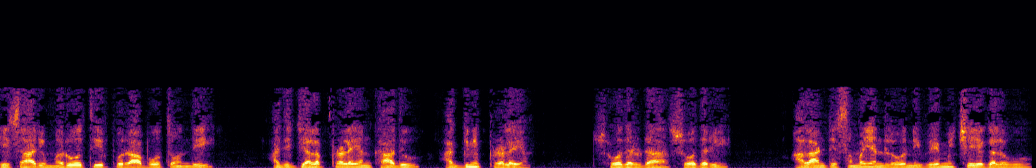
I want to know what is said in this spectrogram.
ఈసారి మరో తీర్పు రాబోతోంది. అది జలప్రళయం కాదు అగ్ని ప్రళయం సోదరుడా సోదరి అలాంటి సమయంలో నీవేమి చేయగలవు?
